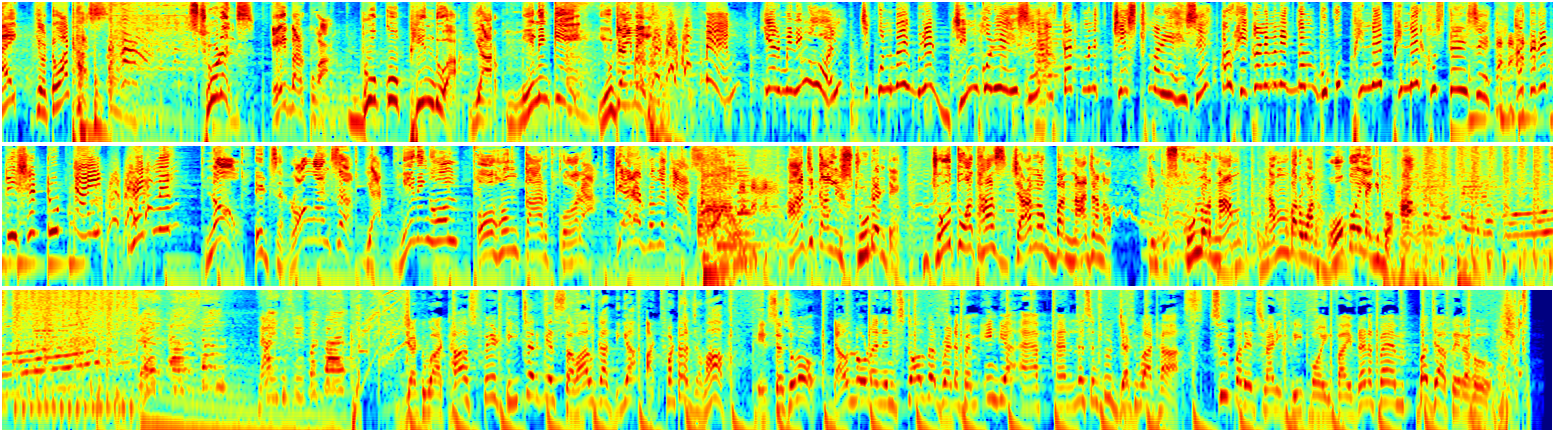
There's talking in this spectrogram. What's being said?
I জটোয়া ঠাস students এইবার কোৱা বুকু ফিন্দুৱা ইয়াৰ মিনিং কি you tell me ma'am year meaning হ'ল যে কোনোবাই বিৰাট জিম কৰি আহিছে আৰু তাত মানে চেষ্ট মাৰি আহিছে আৰু সেইকাৰণে মানে একদম বুকু ফিন্দাই ফিন্দাই খোজ কাঢ়িছে আৰু তাতে টি চাৰ্টটো tight right ma'am no it's a wrong answer year meaning হ'ল অহংকাৰ কৰা গেট আউট ফ্ৰম দ্য आजकल स्टूडेंट है। जो तो अथास जानक बा ना जानक। किंतु स्कूल और नाम नंबर वन हो बोई लगी बो हाँ? जटुआ ठास पे टीचर के सवाल का दिया अटपटा जवाब। फिर से सुनो download and install the Red FM India app and listen to जटुआ ठास। सुपर इट्स 93.5 रेड एफएम बजाते रहो।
